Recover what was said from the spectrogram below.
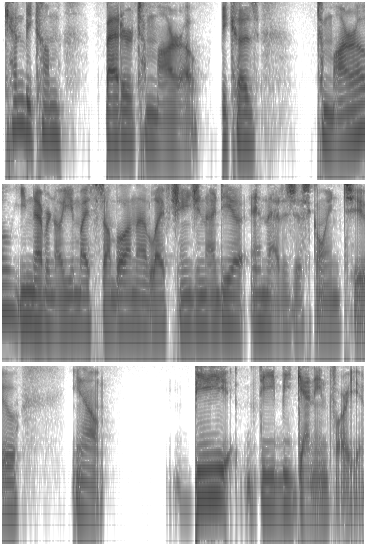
can become better tomorrow. Because tomorrow, you never know, you might stumble on that life changing idea, and that is just going to, you know, be the beginning for you.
